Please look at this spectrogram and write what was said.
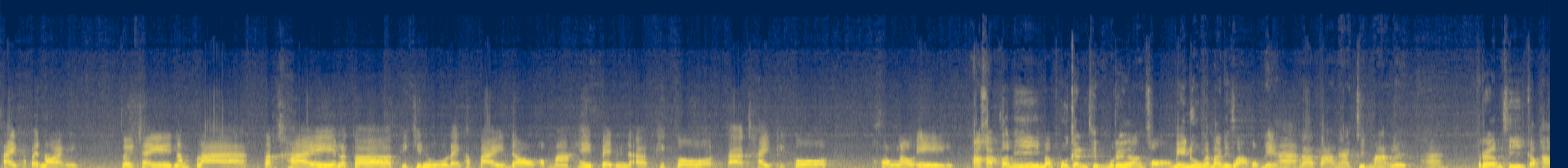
ใส่เข้าไปหน่อย โดยใช้น้ำปลาตะไคร้แล้วก็พริกขี้หนูอะไรเข้าไปดองออกมาให้เป็นพิกโก้ไทยพิกโก้ของเราเองอะครับ ตอนนี้มาพูดกันถึงเรื่องของเมนูกันบ้างดีกว่าผมเห็นค่ะหน้าตาน่ากินมากเลยค่ะเริ่มที่กะเพรา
